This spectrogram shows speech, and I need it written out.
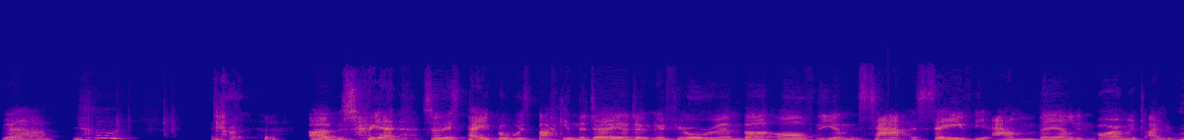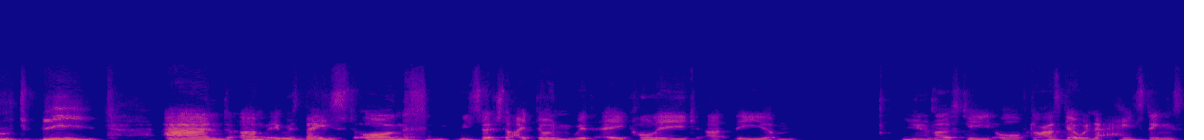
yeah. Um, so yeah, so this paper was back in the day. I don't know if you all remember of the um, Sa- Save the Am Vale Environment and Route B, and um, it was based on some research that I'd done with a colleague at the um, University of Glasgow and at Hastings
